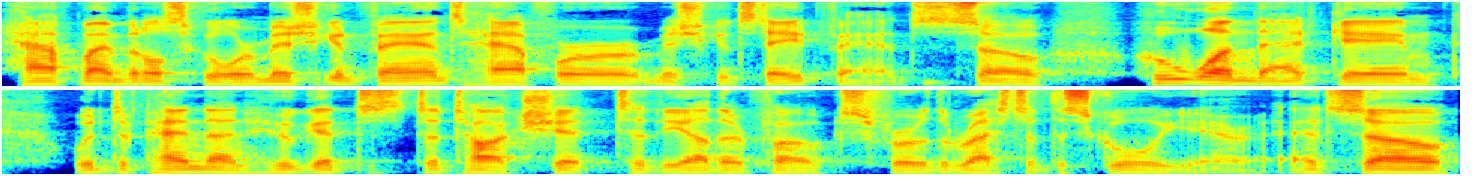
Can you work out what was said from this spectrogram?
half my middle school were Michigan fans, half were Michigan State fans. So who won that game would depend on who gets to talk shit to the other folks for the rest of the school year. And so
